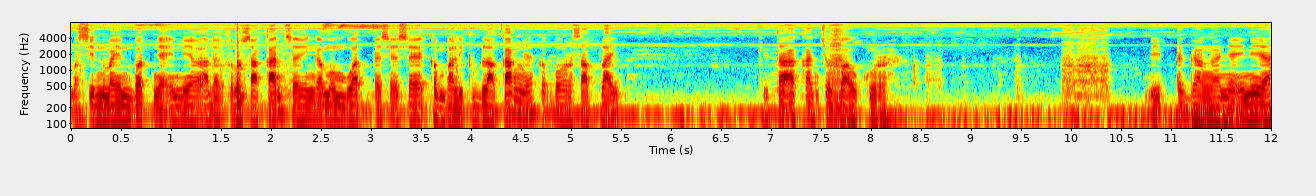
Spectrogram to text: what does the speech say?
mesin mainboardnya ini yang ada kerusakan sehingga membuat PCC kembali ke belakang ya ke power supply? Kita akan coba ukur di tegangannya ini ya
